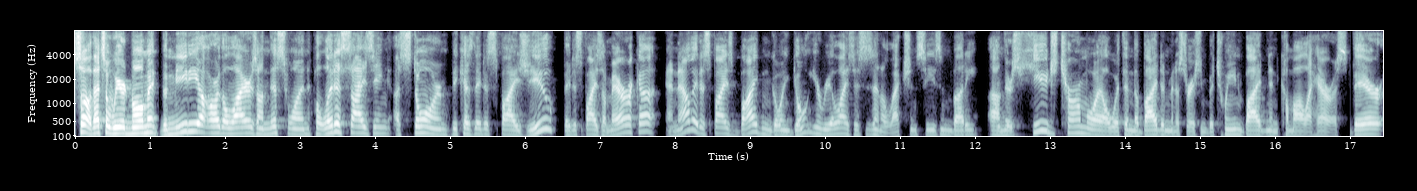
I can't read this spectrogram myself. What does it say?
So that's a weird moment. The media are the liars on this one, politicizing a storm because they despise you, they despise America, and now they despise Biden, going, Don't you realize this is an election season, buddy? Um, there's huge turmoil within the Biden administration between Biden and Kamala Harris. Their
